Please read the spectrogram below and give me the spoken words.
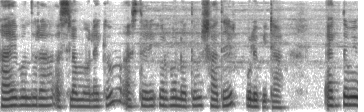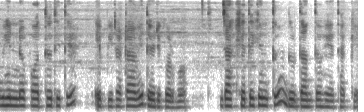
হাই বন্ধুরা, আসসালামু আলাইকুম। আজ তৈরি করব নতুন স্বাদের পুলি পিঠা। একদমই ভিন্ন পদ্ধতিতে এই পিঠাটা আমি তৈরি করব, যা খেতে কিন্তু দুর্দান্ত হয়ে থাকে।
